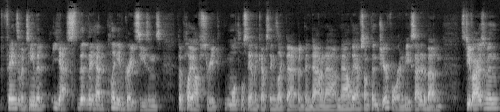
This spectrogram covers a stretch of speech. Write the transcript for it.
fans of a team that, yes, that they had plenty of great seasons, the playoff streak, multiple Stanley Cups, things like that, but been down and out. And now they have something to cheer for and to be excited about. And Steve Yzerman,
